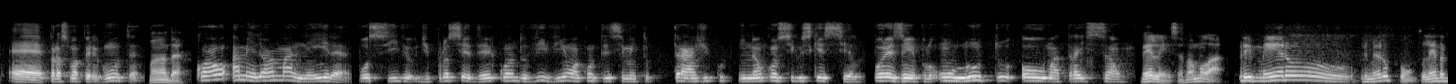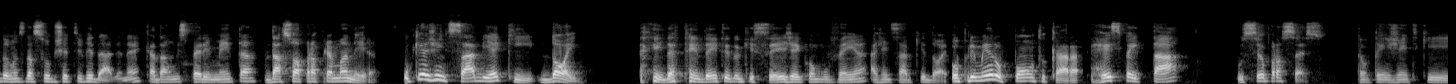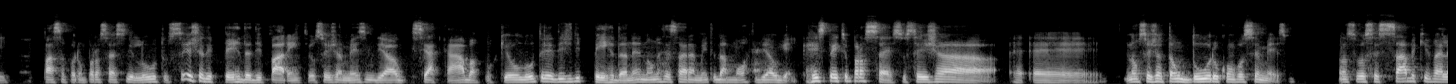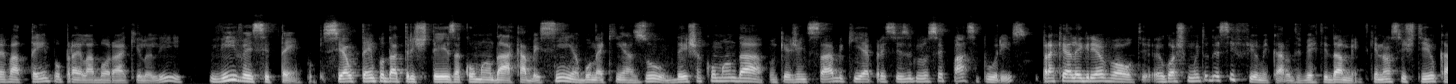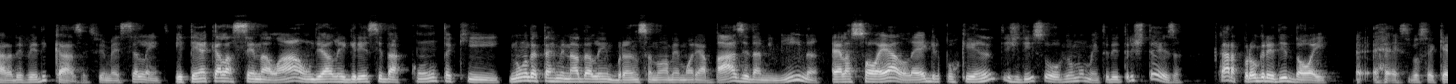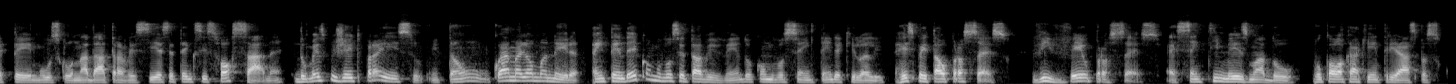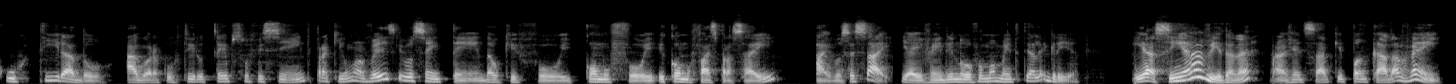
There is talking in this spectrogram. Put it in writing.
É, próxima pergunta. Manda. Qual a melhor maneira possível de proceder quando vivi um acontecimento trágico e não consigo esquecê-lo? Por exemplo, um luto ou uma traição. Beleza, vamos lá. Primeiro, primeiro ponto, lembra do lance da subjetividade, né? Cada um experimenta da sua própria maneira. O que a gente sabe é que dói. Independente do que seja e como venha, a gente sabe que dói. O primeiro ponto, cara, respeitar o seu processo. Então tem gente que passa por um processo de luto, seja de perda de parente, ou seja mesmo de algo que se acaba, porque o luto ele diz de perda, né? não necessariamente da morte de alguém. Respeite o processo, seja é, é, não seja tão duro com você mesmo. Então, se você sabe que vai levar tempo para elaborar aquilo ali, Viva esse tempo. Se é o tempo da tristeza comandar a cabecinha, bonequinha azul, deixa comandar, porque a gente sabe que é preciso que você passe por isso para que a alegria volte. Eu gosto muito desse filme, cara, Divertidamente. Quem não assistiu, cara, dever de casa. Esse filme é excelente. E tem aquela cena lá onde a alegria se dá conta que, numa determinada lembrança, numa memória base da menina, ela só é alegre porque antes disso houve um momento de tristeza. Cara, progredir dói. É, é, se você quer ter músculo, nadar a travessia, você tem que se esforçar, né? Do mesmo jeito para isso. Então, qual é a melhor maneira? É entender como você está vivendo, ou como você entende aquilo ali. Respeitar o processo. Viver o processo. É sentir mesmo a dor. Vou colocar aqui entre aspas, curtir a dor. Agora, curtir o tempo suficiente para que uma vez que você entenda o que foi, como foi e como faz para sair, aí você sai. E aí vem de novo o momento de alegria. E assim é a vida, né? A gente sabe que pancada vem.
